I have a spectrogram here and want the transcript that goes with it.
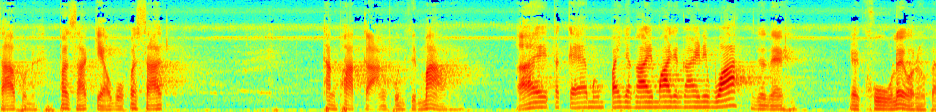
ษาพุ่นภาษาแก้วโมภาษา ทางภาคกลางพุนขึ้นมากไอ้ตะแกมึงไปยังไงมายังไงนี่วะจะไหนครูเลยก่อนไป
